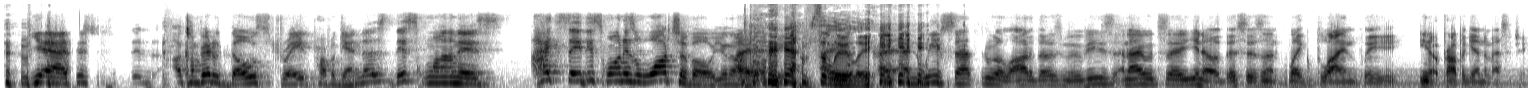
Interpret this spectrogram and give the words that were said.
yeah this uh, compared to those straight propagandas this one is i'd say this one is watchable you know I- Absolutely. and, and we've sat through a lot of those movies, and I would say, you know, this isn't like blindly, you know, propaganda messaging.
